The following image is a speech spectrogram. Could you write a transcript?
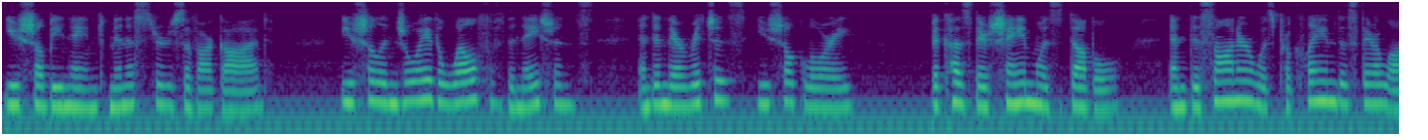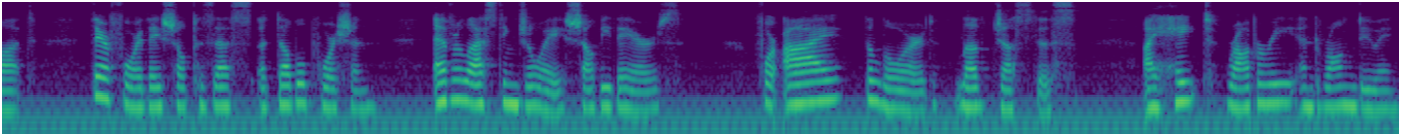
You shall be named ministers of our God. You shall enjoy the wealth of the nations, and in their riches you shall glory. Because their shame was double, and dishonor was proclaimed as their lot, therefore they shall possess a double portion. Everlasting joy shall be theirs. For I, the Lord, love justice. I hate robbery and wrongdoing.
